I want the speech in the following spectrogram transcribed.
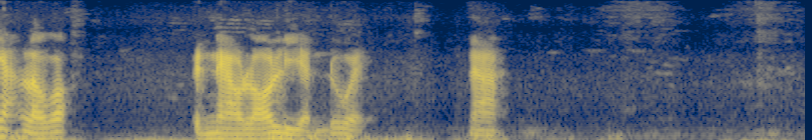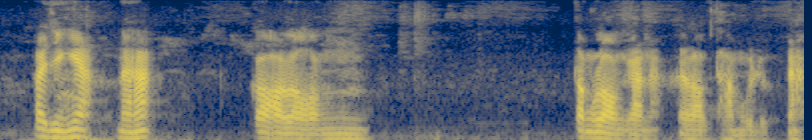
เงี้ยเราก็เป็นแนวล้อเลียนด้วยนะก็อย่างเงี้ยนะฮะก็ลองต้องลองกันนะเราทำกันดูนะ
